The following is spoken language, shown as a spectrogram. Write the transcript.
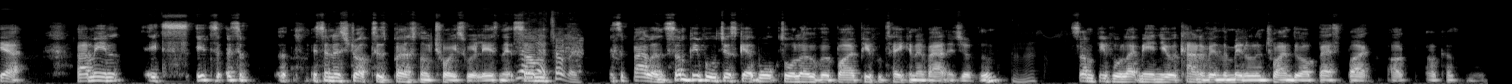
Yeah. I mean, it's it's it's a it's an instructor's personal choice, really, isn't it? Yeah, Some yeah, totally. It's a balance. Some people just get walked all over by people taking advantage of them. Mhm. Some people, like me and you, are kind of in the middle and try and do our best by our, our customers.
